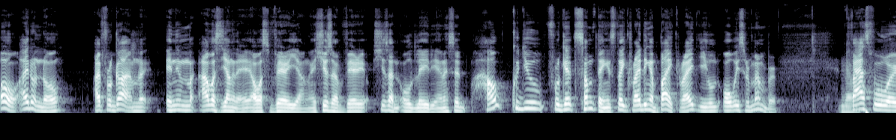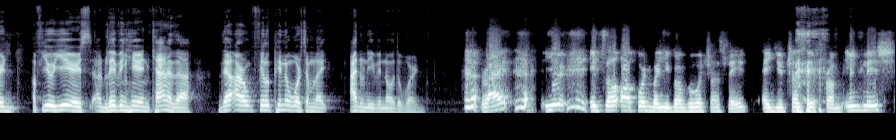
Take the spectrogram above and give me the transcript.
"Oh, I don't know. I forgot." I'm like, and my, I was young then. I was very young, and she's a very she's an old lady. And I said, "How could you forget something? It's like riding a bike, right? You'll always remember." No. Fast forward a few years, I'm living here in Canada. There are Filipino words. I'm like, I don't even know the word. right? You, it's so awkward when you go Google Translate and you translate from English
